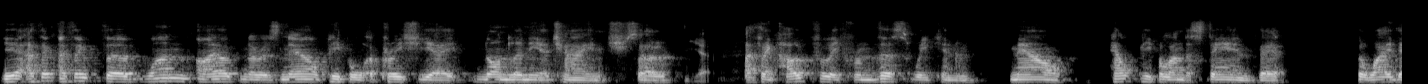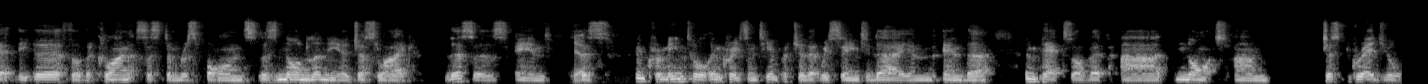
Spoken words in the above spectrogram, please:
Yeah, I think I think the one eye opener is now people appreciate non-linear change. So yeah, I think hopefully from this we can now help people understand that the way that the Earth or the climate system responds is non-linear, just like this is, and yeah. this incremental increase in temperature that we're seeing today and, and the impacts of it are not um, just gradual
